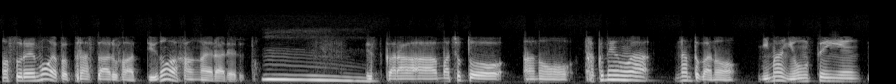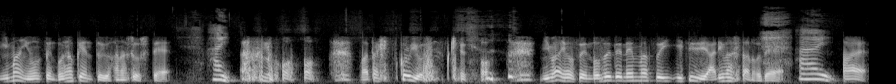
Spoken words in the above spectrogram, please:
まあ、それもやっぱりプラスアルファっていうのが考えられると。ですから、まあ、ちょっと、あの、昨年は、なんとかの、2万4000円、2万4500円という話をして、はい。あの、またしつこいようですけど、2万4000円乗せて年末一時ありましたので、はい。はい。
